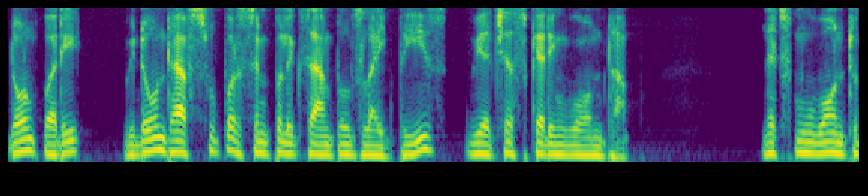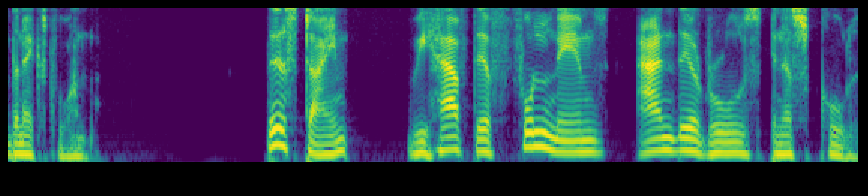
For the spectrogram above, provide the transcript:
Don't worry, we don't have super simple examples like these, we are just getting warmed up. Let's move on to the next one. This time, we have their full names and their roles in a school.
